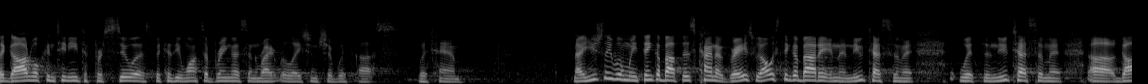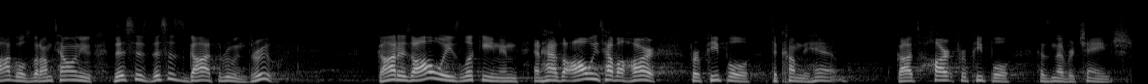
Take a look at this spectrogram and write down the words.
that God will continue to pursue us because he wants to bring us in right relationship with us, with him. Now, usually when we think about this kind of grace, we always think about it in the New Testament with the New Testament uh, goggles, but I'm telling you, this is, this is God through and through. God is always looking and, and has always have a heart for people to come to him. God's heart for people has never changed.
